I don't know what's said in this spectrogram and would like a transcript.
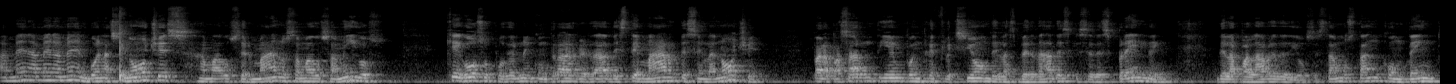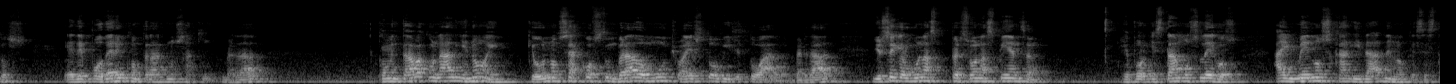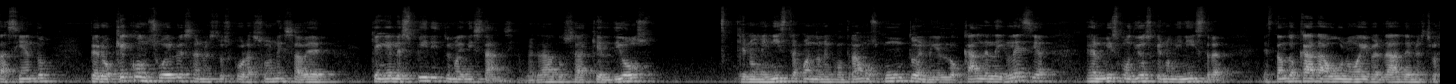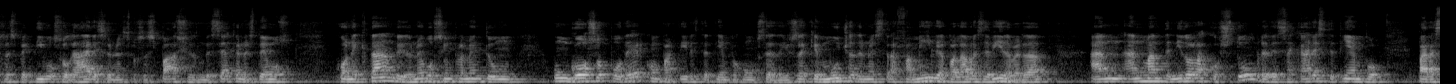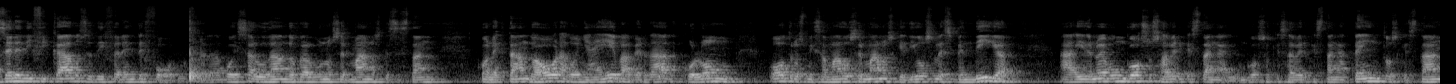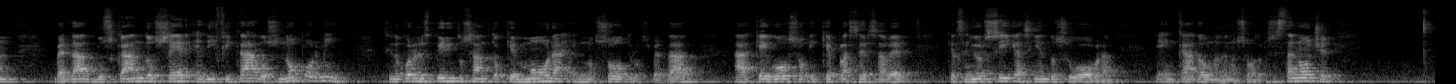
Amén, amén, amén. Buenas noches, amados hermanos, amados amigos. Qué gozo poderme encontrar, ¿verdad?, este martes en la noche para pasar un tiempo en reflexión de las verdades que se desprenden de la palabra de Dios. Estamos tan contentos eh, de poder encontrarnos aquí, ¿verdad? Comentaba con alguien hoy que uno se ha acostumbrado mucho a esto virtual, ¿verdad? Yo sé que algunas personas piensan que porque estamos lejos hay menos calidad en lo que se está haciendo, pero qué consuelo es a nuestros corazones saber que en el Espíritu no hay distancia, ¿verdad? O sea, que el Dios que nos ministra cuando nos encontramos juntos en el local de la iglesia es el mismo Dios que nos ministra estando cada uno ahí, ¿verdad?, de nuestros respectivos hogares, en nuestros espacios, donde sea que nos estemos conectando y de nuevo simplemente un, un gozo poder compartir este tiempo con ustedes. Yo sé que mucha de nuestra familia, Palabras de Vida, ¿verdad?, han, mantenido la costumbre de sacar este tiempo para ser edificados de diferentes formas, ¿verdad? Voy saludando a algunos hermanos que se están conectando ahora, doña Eva, ¿verdad? Colón, otros mis amados hermanos, que Dios les bendiga. Ah, y de nuevo un gozo saber que están ahí, un gozo que saber que están atentos, que están, ¿verdad? Buscando ser edificados, no por mí, sino por el Espíritu Santo que mora en nosotros, ¿verdad? Ah, qué gozo y qué placer saber que el Señor sigue haciendo su obra en cada uno de nosotros. Esta noche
